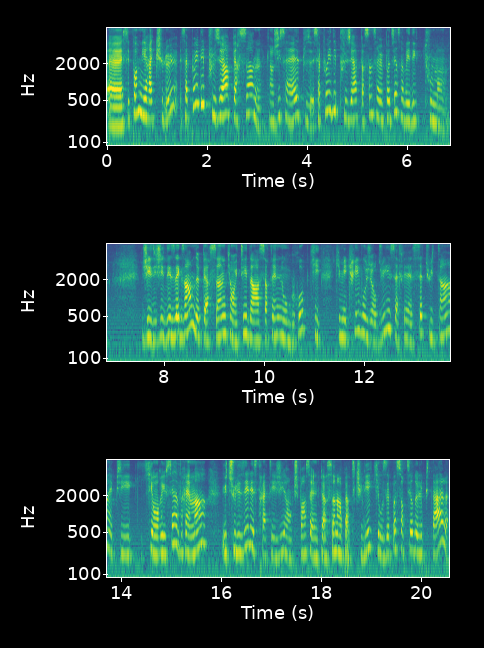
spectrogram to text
Euh, c'est pas miraculeux. Ça peut aider plusieurs personnes. Quand je dis ça aide, ça peut aider plusieurs personnes. Ça ne veut pas dire que ça va aider tout le monde. J'ai des exemples de personnes qui ont été dans certains de nos groupes qui, m'écrivent aujourd'hui, ça fait 7-8 ans, et puis qui ont réussi à vraiment utiliser les stratégies. Donc, je pense à une personne en particulier qui n'osait pas sortir de l'hôpital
